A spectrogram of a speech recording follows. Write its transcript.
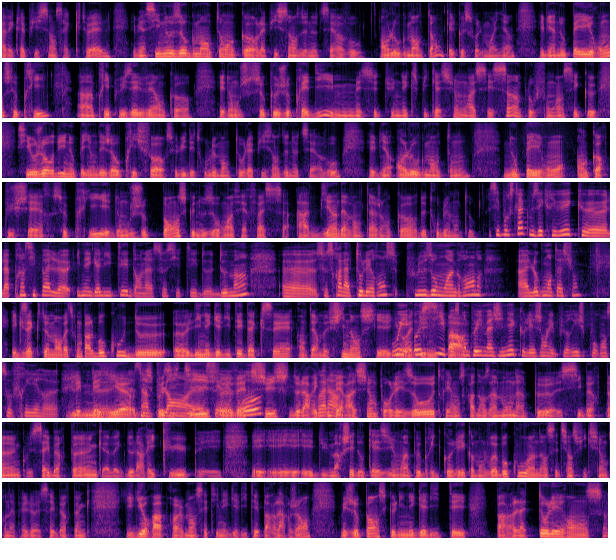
avec la puissance actuelle, eh bien, si nous augmentons encore la puissance de notre cerveau en l'augmentant, quel que soit le moyen, eh bien, nous payerons ce prix à un prix plus élevé encore. Et donc, ce que je prédis, mais c'est une explication assez simple au fond, hein, c'est que si aujourd'hui nous payons déjà au prix fort celui des troubles mentaux, la puissance de notre cerveau, eh bien, en l'augmentant, nous payerons encore plus cher ce prix. Et donc, je pense que nous aurons à faire face à bien davantage encore de troubles mentaux. C'est pour cela que vous écrivez que la principale inégalité dans la société de demain, euh, ce sera la tolérance plus ou moins grande à l'augmentation? Exactement, parce qu'on parle beaucoup de euh, l'inégalité d'accès en termes financiers. oui, aussi, parce qu'on peut imaginer que les gens les plus riches pourront s'offrir euh, les meilleurs euh, dispositifs versus de la récupération pour les autres, et on sera dans un monde un peu cyberpunk ou cyberpunk avec de la récup et, et, du marché d'occasion un peu bricolé, comme on le voit beaucoup hein, dans cette science-fiction qu'on appelle cyberpunk. Il y aura probablement cette inégalité par l'argent, mais je pense que l'inégalité par la tolérance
